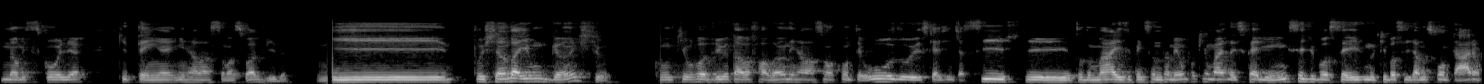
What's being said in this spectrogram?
não escolha que tenha em relação à sua vida. E puxando aí um gancho com o que o Rodrigo estava falando em relação ao conteúdo, isso que a gente assiste e tudo mais, e pensando também um pouquinho mais na experiência de vocês, no que vocês já nos contaram.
